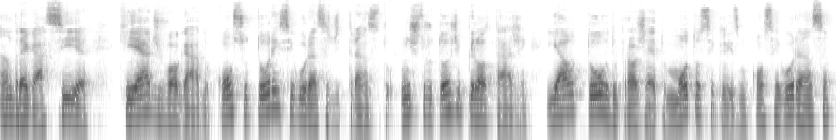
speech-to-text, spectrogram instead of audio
André Garcia, que é advogado, consultor em segurança de trânsito, instrutor de pilotagem e autor do projeto Motociclismo com Segurança,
